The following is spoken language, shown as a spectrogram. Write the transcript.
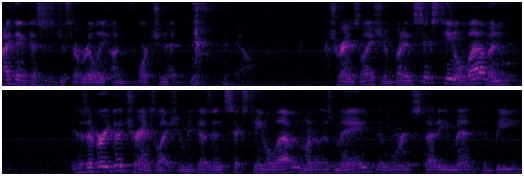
I think this is just a really unfortunate translation. But in 1611, it was a very good translation because in 1611, when it was made, the word study meant to be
